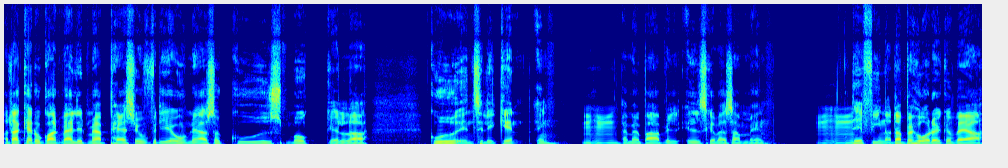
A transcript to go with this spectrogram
Og der kan du godt være lidt mere passiv, fordi hun er så gudesmuk, eller gudintelligent, ikke? Mm-hmm. at man bare vil elske at være sammen med hende. Mm-hmm. Det er fint, og der behøver du ikke at være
